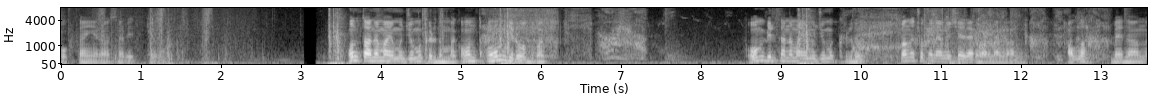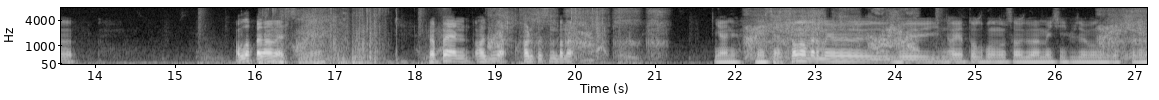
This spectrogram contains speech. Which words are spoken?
Boktan yere hasar yedik ya. 10 tane maymuncuğumu kırdım bak. 10 ta- 11 oldu bak. 11 tane maymuncuğumu kırdım. Bana çok önemli şeyler vermen lazım. Allah belanı Allah belanı versin ya. Rafael hazine haritasını bana yani neyse son anlarımı Joey'in hayatta olup olmadığını sana güvenmek için hiçbir şey olmadı. Başlarımı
